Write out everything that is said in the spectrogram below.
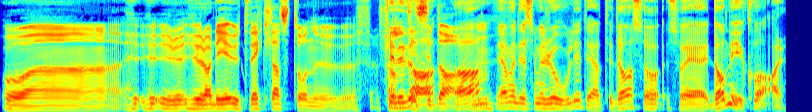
Och eh, hur, hur, hur har det utvecklats då nu fram Till idag? idag? Ja, Mm. ja, men det som är roligt är att idag så, så är de är ju kvar.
